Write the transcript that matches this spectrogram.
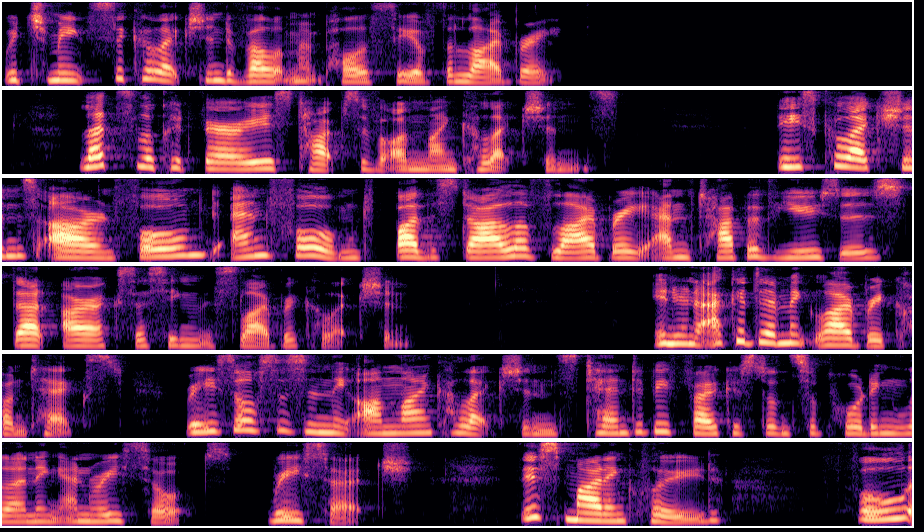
which meets the collection development policy of the library. Let's look at various types of online collections. These collections are informed and formed by the style of library and the type of users that are accessing this library collection. In an academic library context, resources in the online collections tend to be focused on supporting learning and research. This might include full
